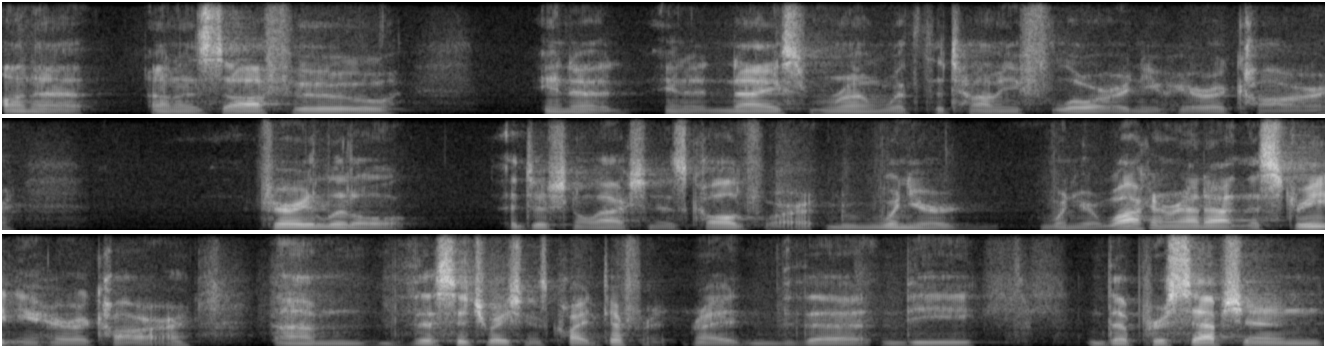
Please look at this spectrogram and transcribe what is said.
on a on a zafu in a in a nice room with tatami floor and you hear a car, very little additional action is called for. When you're when you're walking around out in the street and you hear a car, um, the situation is quite different, right? The the the perception,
